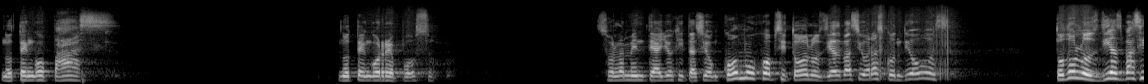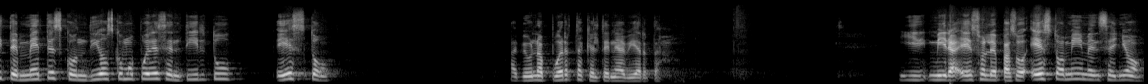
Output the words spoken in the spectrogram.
No tengo paz, no tengo reposo. Solamente hay agitación. ¿Cómo, Job, si todos los días vas y oras con Dios? Todos los días vas y te metes con Dios. ¿Cómo puedes sentir tú esto? Había una puerta que él tenía abierta. Y mira, eso le pasó. Esto a mí me enseñó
